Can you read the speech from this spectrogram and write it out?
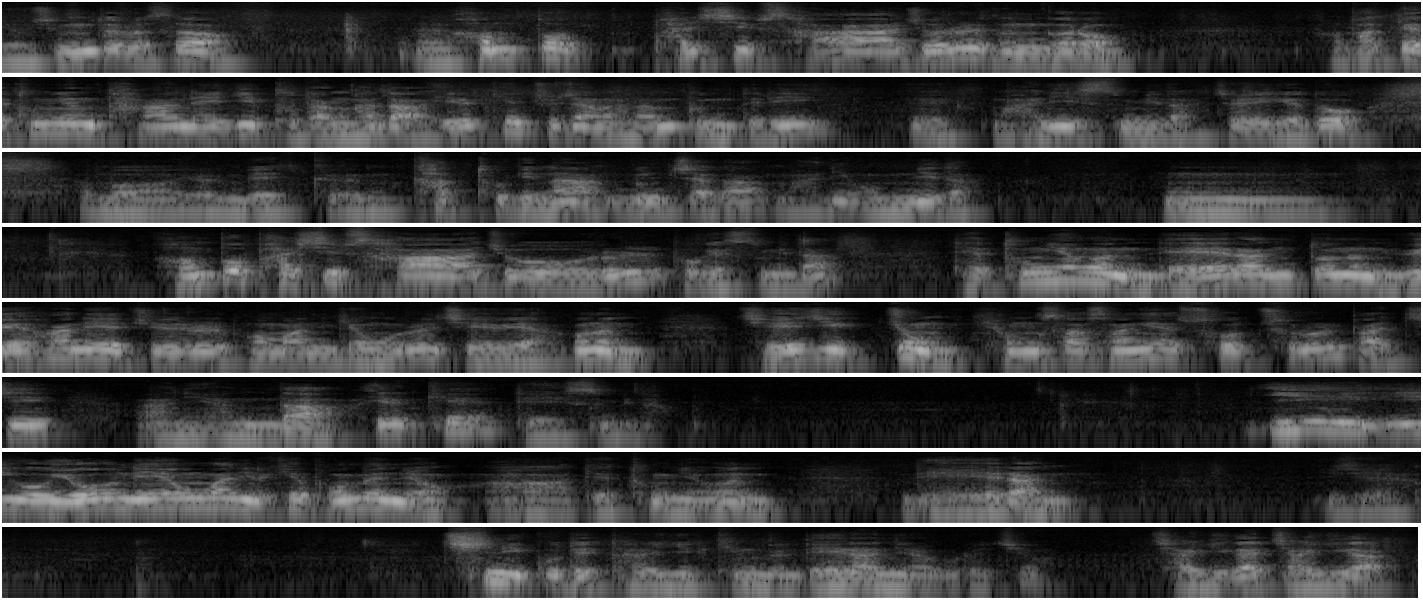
요즘 들어서 헌법 84조를 근거로 박 대통령 탄핵이 부당하다 이렇게 주장하는 분들이 많이 있습니다. 저에게도 뭐 이런 그런 카톡이나 문자가 많이 옵니다. 음, 헌법 84조를 보겠습니다. 대통령은 내란 또는 외환의 죄를 범한 경우를 제외하고는 재직 중 형사상의 소출을 받지 아니한다. 이렇게 되어 있습니다. 이, 이, 요 내용만 이렇게 보면요. 아, 대통령은 내란, 이제, 친위 쿠데타를 일으키는 걸 내란이라고 그러죠. 자기가, 자기가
